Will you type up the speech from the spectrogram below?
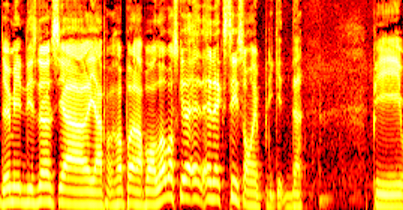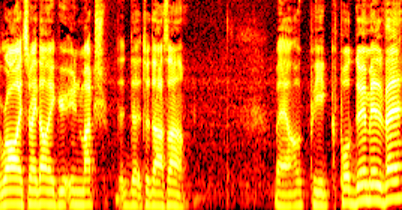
2019, il n'y a, y a pas pas de rapport là parce que NXT sont impliqués dedans. Puis Raw et SmackDown avec une match de, de- tout ensemble. Ben, on- puis pour 2020,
